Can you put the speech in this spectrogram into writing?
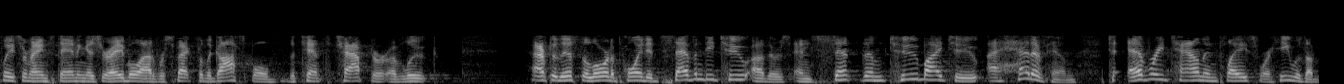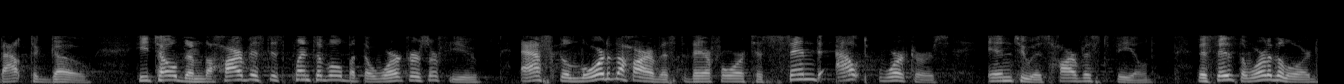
Please remain standing as you're able out of respect for the gospel, the 10th chapter of Luke. After this, the Lord appointed 72 others and sent them two by two ahead of him to every town and place where he was about to go. He told them, The harvest is plentiful, but the workers are few. Ask the Lord of the harvest, therefore, to send out workers into his harvest field. This is the word of the Lord.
